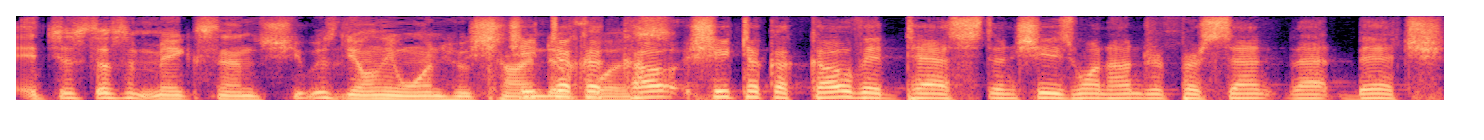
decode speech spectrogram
it just doesn't make sense. She was the only one who She kind took of a was. co- she took a COVID test and she's 100% that bitch.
